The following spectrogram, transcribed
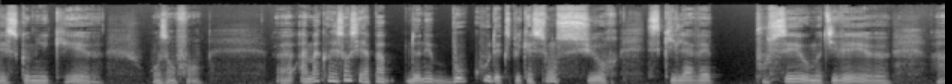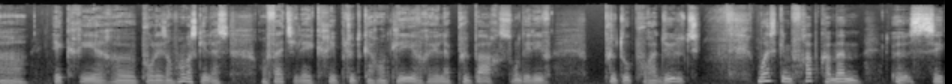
et se communiquer euh, aux enfants. Euh, à ma connaissance, il n'a pas donné beaucoup d'explications sur ce qu'il avait poussé ou motivé euh, à écrire pour les enfants parce qu'il a en fait il a écrit plus de 40 livres et la plupart sont des livres plutôt pour adultes. Moi ce qui me frappe quand même c'est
